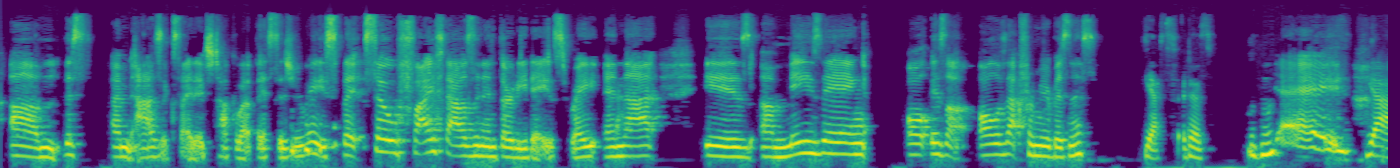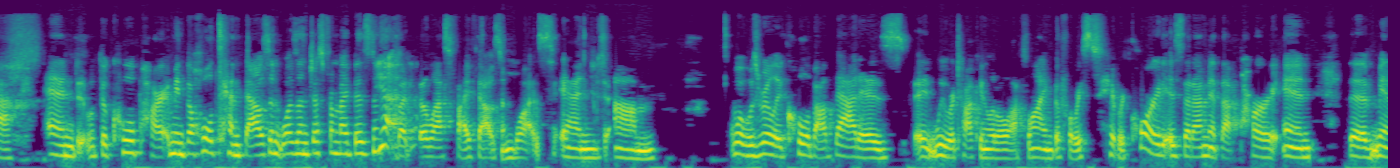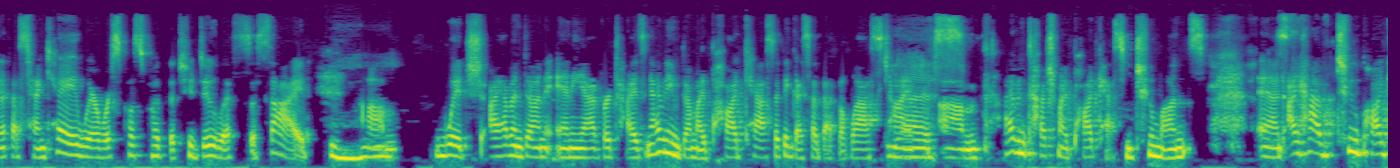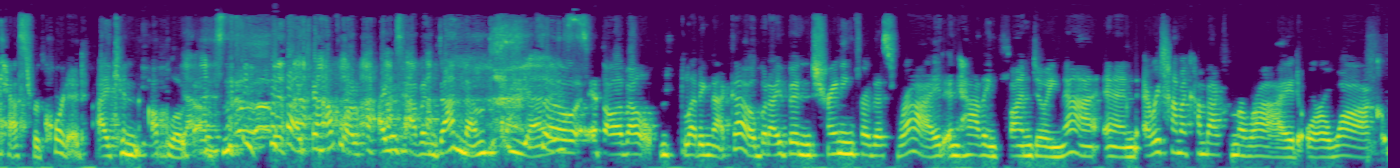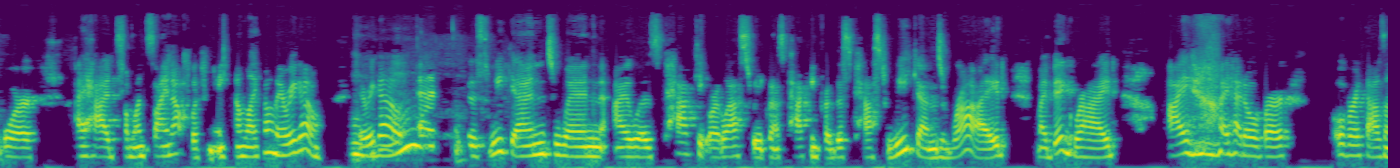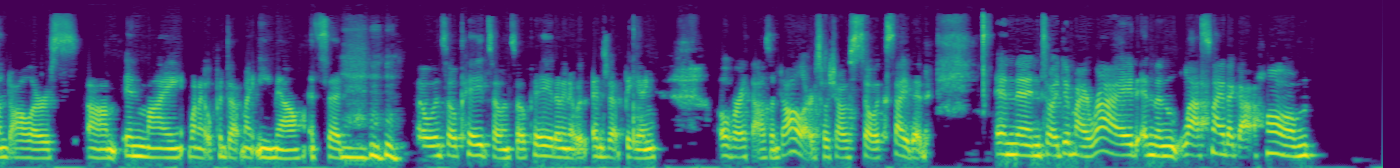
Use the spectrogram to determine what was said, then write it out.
um, this I'm as excited to talk about this as your race. But so five thousand in thirty days, right? And that is amazing. All is all of that from your business? Yes, it is. Mm-hmm. Yay! Yeah, and the cool part, I mean, the whole ten thousand wasn't just from my business, yeah. but the last five thousand was, and um, what was really cool about that is we were talking a little offline before we hit record is that I'm at that part in the manifest 10k where we're supposed to put the to-do lists aside. Mm-hmm. Um, which I haven't done any advertising. I haven't even done my podcast. I think I said that the last time. Yes. Um, I haven't touched my podcast in two months, and I have two podcasts recorded. I can upload yes. them. I can upload. I just haven't done them. Yes. So it's all about letting that go. But I've been training for this ride and having fun doing that. And every time I come back from a ride or a walk or I had someone sign up with me, I'm like, oh, there we go. There we go. Mm-hmm. And this weekend, when I was packing, or last week when I was packing for this past weekend's ride, my big ride, I, I had over over a thousand dollars um, in my when I opened up my email. It said so and so paid, so and so paid. I mean, it was, ended up being over a thousand dollars, which I was so excited. And then so I did my ride, and then last night I got home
